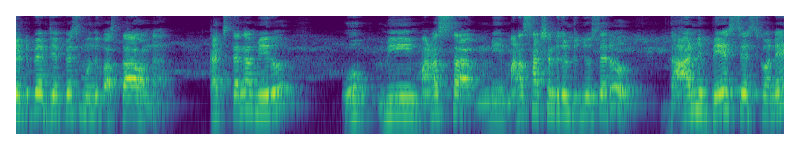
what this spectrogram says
చెట్టు పేరు చెప్పేసి ముందుకు వస్తూ ఉన్నారు. ఖచ్చితంగా మీరు ఓ మీ మనస్సా మీ మనస్సాక్షి అనేది ఉంటుంది చూశారు. దాన్ని బేస్ చేసుకొని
